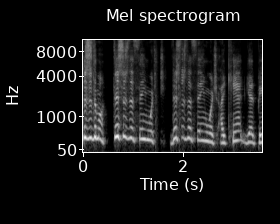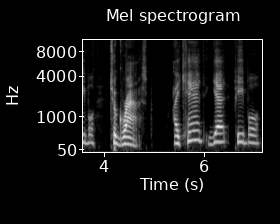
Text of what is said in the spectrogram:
This is the mo- this is the thing which this is the thing which I can't get people to grasp. I can't get people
